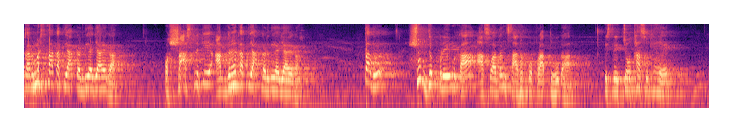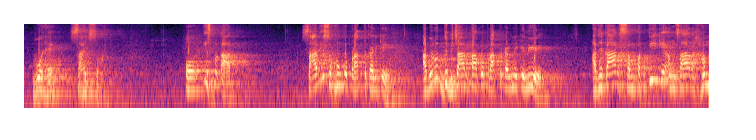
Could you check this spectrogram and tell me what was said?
कर्मठता का त्याग कर दिया जाएगा और शास्त्र के आग्रह का त्याग कर दिया जाएगा, तब शुद्ध प्रेम का आस्वादन साधक को प्राप्त होगा। इसलिए चौथा सुख है, वो है सहज सुख। और इस प्रकार सारे सुखों को प्राप्त करके, अविरुद्ध विचारता को प्राप्त करने के लिए अधिकार संपत्ति के अनुसार हम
